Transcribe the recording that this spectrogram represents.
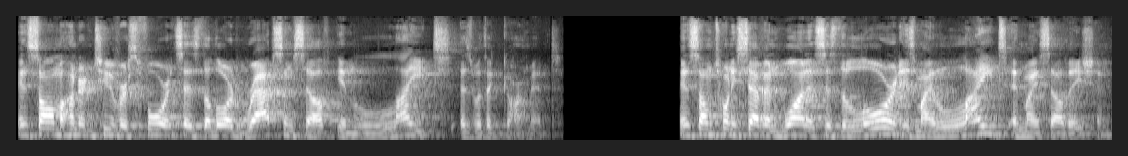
In Psalm 102, verse 4, it says, The Lord wraps himself in light as with a garment. In Psalm 27 1, it says, The Lord is my light and my salvation.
